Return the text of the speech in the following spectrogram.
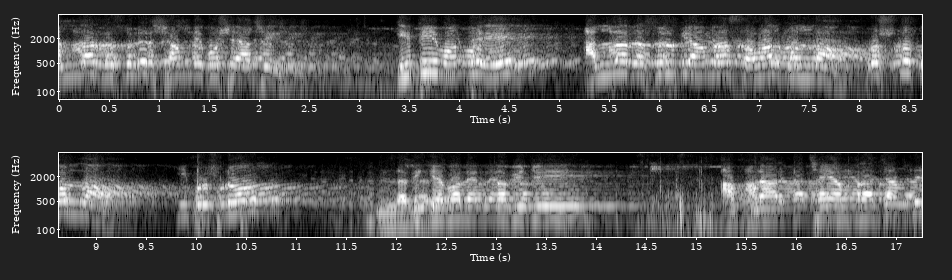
আল্লাহর রসুলের সামনে বসে আছি। ইতিমধ্যে আল্লাহ রসুলকে আমরা সওয়াল করলাম, প্রশ্ন করলাম। কি প্রশ্ন? নবীকে বলেন, নবীজি, আপনার কাছে আমরা জানতে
